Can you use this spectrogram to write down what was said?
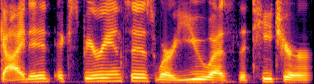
guided experiences where you, as the teacher,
